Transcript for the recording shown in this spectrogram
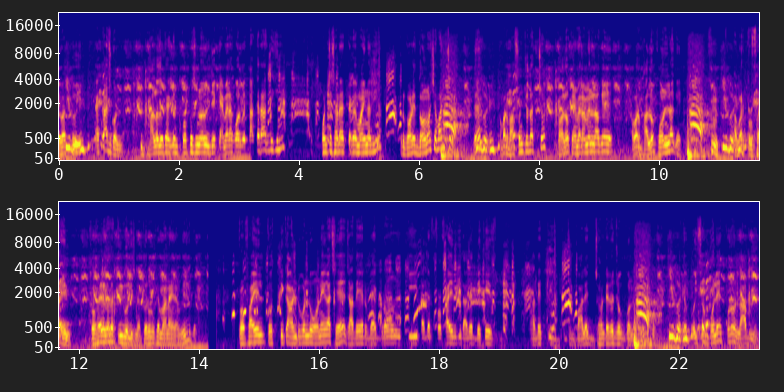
এবার তুই এক কাজ কর না তুই ভালো দেখে একজন প্রফেশনাল যে ক্যামেরা করবে তাকে রাখ দেখিনি। পঞ্চাশ হাজার টাকা মাইনা দিয়ে তোর ঘরে দম আছে বাঞ্চ আবার ভাষণ চোদাচ্ছ ভালো ক্যামেরাম্যান লাগে আবার ভালো ফোন লাগে। হুম, আবার প্রোফাইল প্রোফাইলের কথা তুই বলিস না তোর মুখে মানায় না বুঝলি তো? প্রোফাইল তোর থেকে আন্ডু অনেক আছে যাদের ব্যাকগ্রাউন্ড কি তাদের প্রোফাইল কি তাদের দেখে। তাদের বালের ঝন্টেরও যোগ্য না? ওইসব বলে কোনো লাভ নেই।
